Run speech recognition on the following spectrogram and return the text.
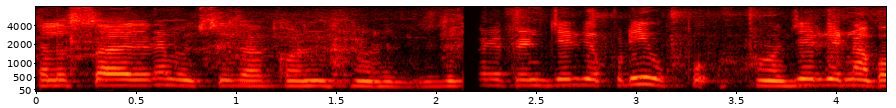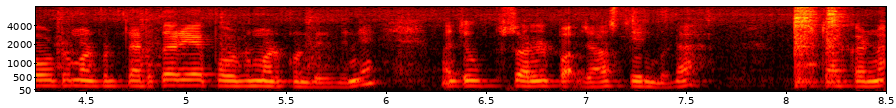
ಕಲಿಸ್ತಾ ಇದ್ದರೆ ಮಿಕ್ಸಿಗೆ ಹಾಕ್ಕೊಂಡು ನೋಡಿ ಫ್ರೆಂಡ್ಸ್ ಜೀರಿಗೆ ಪುಡಿ, ಉಪ್ಪು. ಜೀರಿಗೆ ನಾ ಪೌಡ್ರ್ ಮಾಡ್ಕೊಂಡು, ತರಕಾರಿಯಾಗಿ ಪೌಡ್ರ್ ಮಾಡ್ಕೊಂಡಿದ್ದೀನಿ. ಮತ್ತು ಉಪ್ಪು ಸ್ವಲ್ಪ, ಜಾಸ್ತಿ ಏನು ಬೇಡ. ಅಷ್ಟು ಹಾಕೋಣ.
